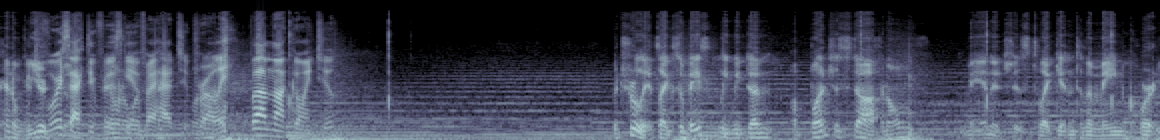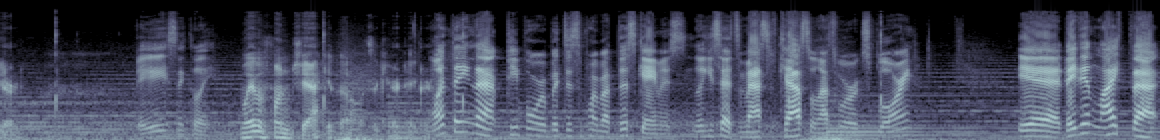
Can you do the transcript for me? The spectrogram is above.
Kind of weird. voice acting for this game if I had to, probably, but I'm not going to. But truly, it's like so. Basically, we've done a bunch of stuff, and all is to like get into the main courtyard. Basically. We have a fun jacket though as a caretaker. One thing that people were a bit disappointed about this game is, like you said, it's a massive castle, and that's what we're exploring. Yeah, they didn't like that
